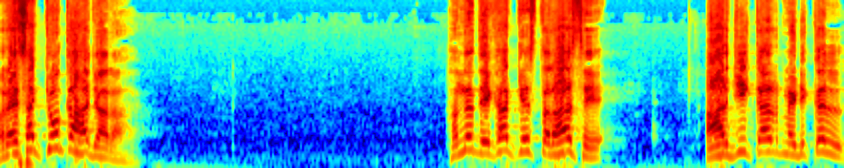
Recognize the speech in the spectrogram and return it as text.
और ऐसा क्यों कहा जा रहा है? हमने देखा किस तरह से आरजी कर मेडिकल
